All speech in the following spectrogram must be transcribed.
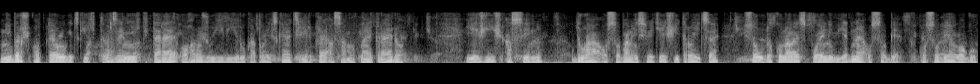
nýbrž o teologických tvrzeních, které ohrožují víru katolické církve a samotné krédo. Ježíš a syn, druhá osoba nejsvětější trojice, jsou dokonale spojeny v jedné osobě, v osobě logu.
